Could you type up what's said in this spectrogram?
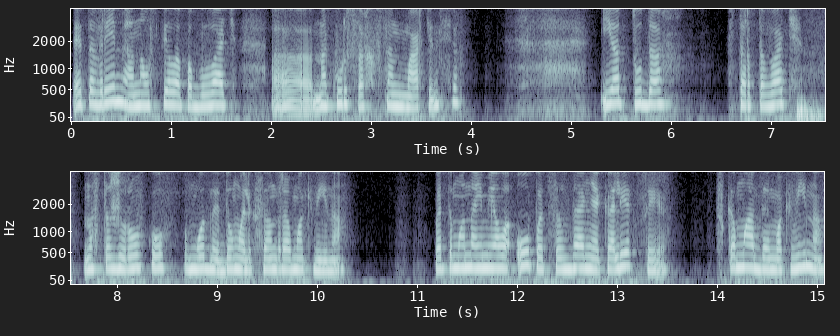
это время она успела побывать э, на курсах в Сент-Мартинсе и оттуда стартовать на стажировку в модный дом Александра Маквина. Поэтому она имела опыт создания коллекции с командой Маквина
